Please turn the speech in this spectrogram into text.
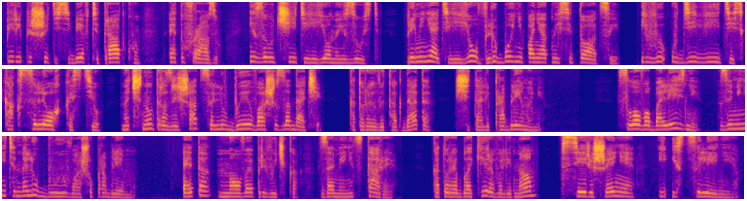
Перепишите себе в тетрадку эту фразу и заучите ее наизусть. Применяйте ее в любой непонятной ситуации, и вы удивитесь, как с легкостью начнут разрешаться любые ваши задачи, которые вы когда-то считали проблемами. Слово «болезни» замените на любую вашу проблему. Это новая привычка заменит старые, которые блокировали нам все решения и исцеления.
